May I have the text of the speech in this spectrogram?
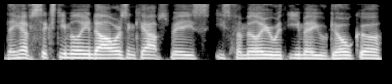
They have sixty million dollars in cap space. He's familiar with Ime Udoka,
